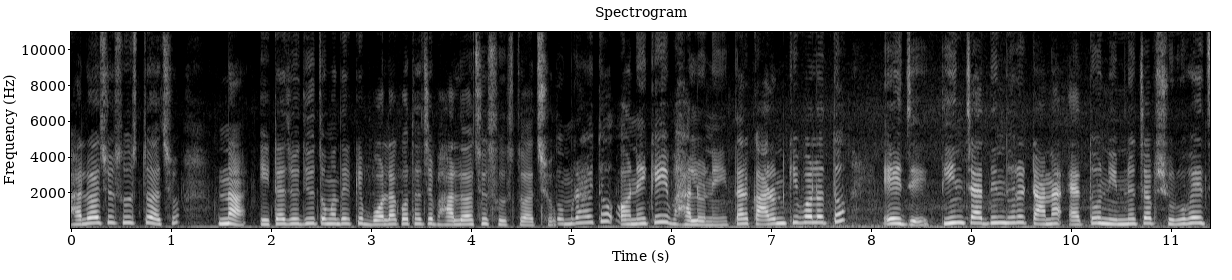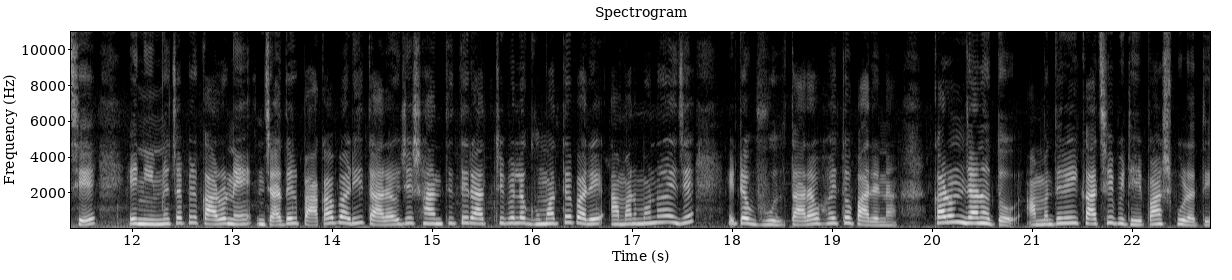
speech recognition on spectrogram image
ভালো আছো, সুস্থ আছো। না, এটা যদিও তোমাদেরকে বলা কথা যে ভালো আছো, সুস্থ আছো। তোমরা হয়তো অনেকেই ভালো নেই। তার কারণ কি বলো তো এই যে, তিন চার দিন ধরে টানা এত নিম্নচাপ শুরু হয়েছে, এই নিম্নচাপের কারণে যাদের পাকা বাড়ি তারাও যে শান্তিতে রাত্রিবেলা ঘুমাতে পারে, আমার মনে হয় যে এটা ভুল, তারাও হয়তো পারে না। কারণ জানো তো, আমাদের এই কাছে পিঠে, পাঁশকুড়াতে,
